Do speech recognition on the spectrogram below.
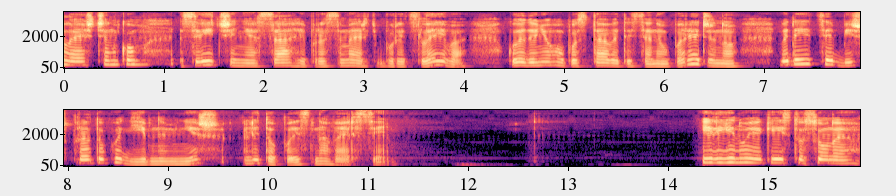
Лещенком свідчення саги про смерть Бурицлеєва, коли до нього поставитися неупереджено, видається більш правдоподібним, ніж літописна версія. Ільїну, який стосовно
